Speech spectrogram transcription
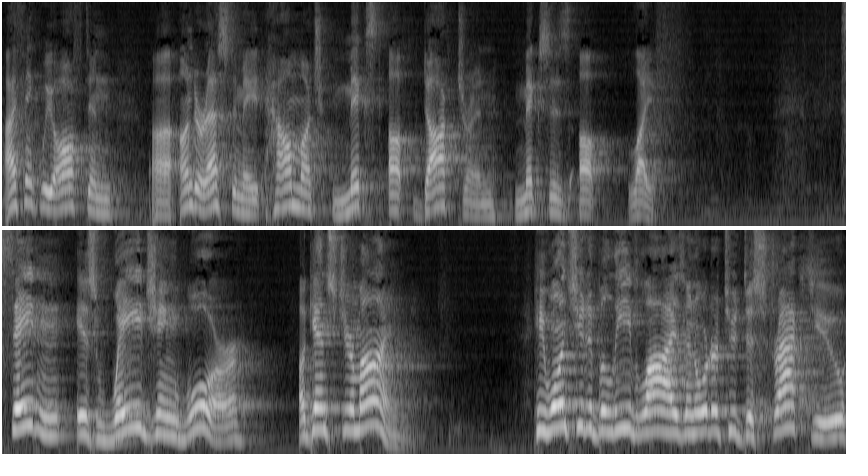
I think we often uh, underestimate how much mixed up doctrine mixes up life. Satan is waging war against your mind. He wants you to believe lies in order to distract you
